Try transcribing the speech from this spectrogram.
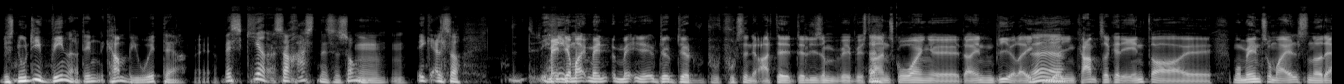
Hvis nu de vinder den kamp i U1 der, ja, ja. hvad sker der så resten af sæsonen? Mm, mm. Ikke altså... Men, det må, men, men det, det, er du er fuldstændig ret. Det, det er ligesom, hvis der er en scoring, øh, der enten bliver eller ikke Ja, ja, ja. ja. bliver i en kamp, så kan det ændre øh, momentum og alt sådan noget der.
